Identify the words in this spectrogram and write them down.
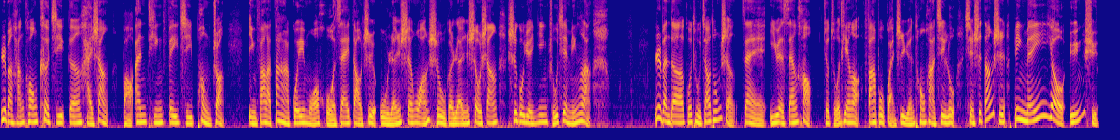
日本航空客机跟海上保安厅飞机碰撞，引发了大规模火灾，导致五人身亡，十五个人受伤。事故原因逐渐明朗。日本的国土交通省在一月三号。就昨天哦，发布管制员通话记录，显示当时并没有允许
